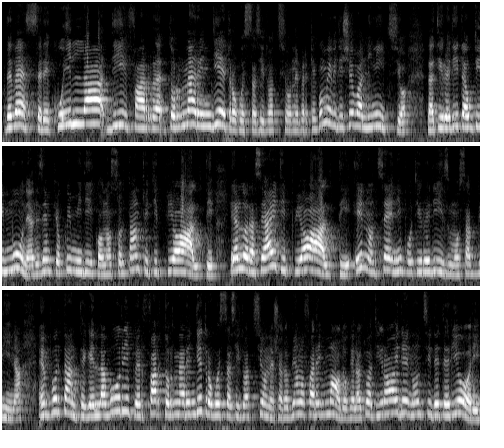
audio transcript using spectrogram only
deve essere quella di far tornare indietro questa situazione, perché come vi dicevo all'inizio, la tiroidite autoimmune, ad esempio qui mi dicono soltanto i TPO alti e allora se hai TPO alti e non sei in ipotiroidismo Sabina, è importante che lavori per far tornare indietro questa situazione, cioè dobbiamo fare in modo che la tua tiroide non si deteriori,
